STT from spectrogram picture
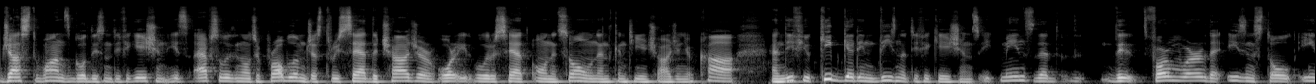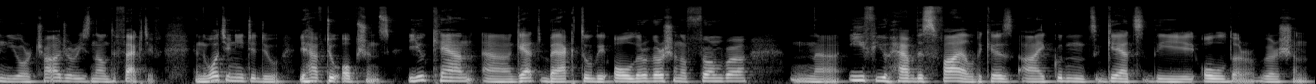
just once got this notification, it's absolutely not a problem. Just reset the charger or it will reset on its own and continue charging your car. And if you keep getting these notifications, it means that the firmware that is installed in your charger is now defective. And what you need to do, you have two options. You can uh, get back to the older version of firmware if you have this file because I couldn't get the older version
